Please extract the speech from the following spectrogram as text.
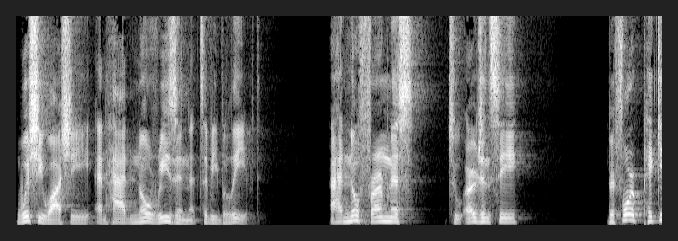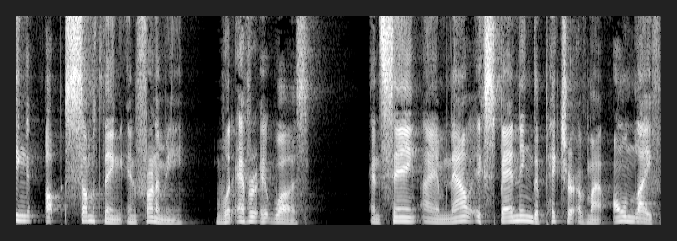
wishy washy and had no reason to be believed. I had no firmness to urgency. Before picking up something in front of me, whatever it was, and saying I am now expanding the picture of my own life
